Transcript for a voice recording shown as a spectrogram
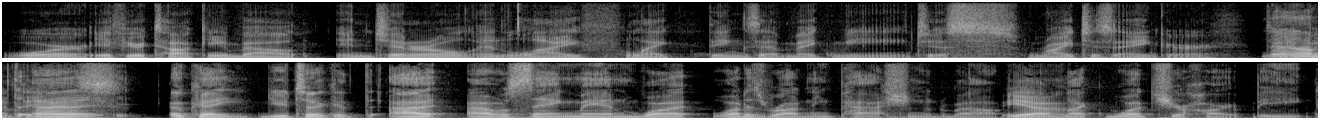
or if you're talking about in general in life, like things that make me just righteous anger. No, I'm uh, okay, you took it. I I was saying, man, what what is Rodney passionate about? Yeah. like what's your heartbeat?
